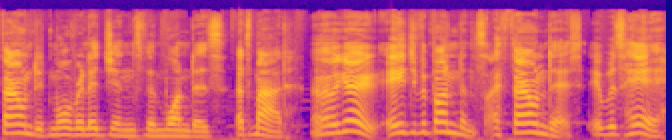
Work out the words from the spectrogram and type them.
founded more religions than wonders. That's mad. And there we go. Age of Abundance. I found it. It was here.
